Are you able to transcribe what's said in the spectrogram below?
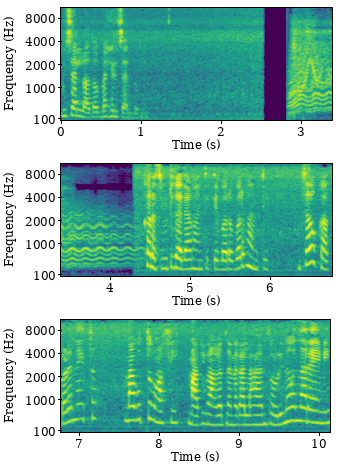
मी चाललो आता. बाहेर चाललो मी. खरंच विठी दादा म्हणते ते बरोबर म्हणते. जाऊ काकडे नाही तर? मागू तू माफी. माफी मागत नाही का? लहान थोडी न होणार आहे मी.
